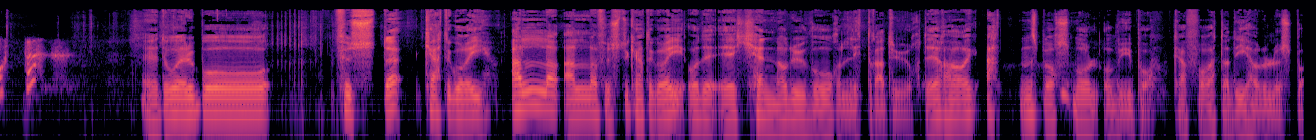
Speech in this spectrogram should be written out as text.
åtte? Eh, Da er du på første kategori. Aller, aller første kategori, og det er Kjenner du vår litteratur? Der har jeg 18 spørsmål å by på. Hvilket av de har du lyst på?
